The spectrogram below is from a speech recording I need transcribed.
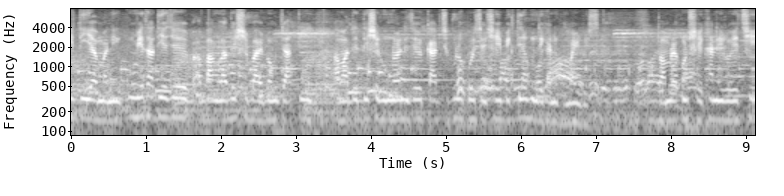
ই দিয়ে মানে মেধা দিয়ে যে বাংলাদেশ বা এবং জাতি আমাদের দেশের উন্নয়নে যে কাজগুলো করেছে, সেই ব্যক্তিরা কিন্তু এখানে ঘুমাই রয়েছে। তো আমরা এখন সেখানে রয়েছি।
